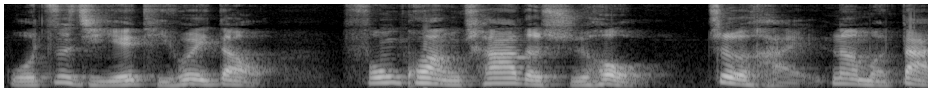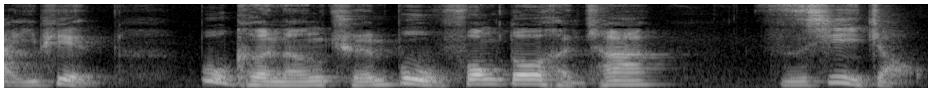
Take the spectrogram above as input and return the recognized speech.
我自己也体会到，风况差的时候，这海那么大一片，不可能全部风都很差。仔细找，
